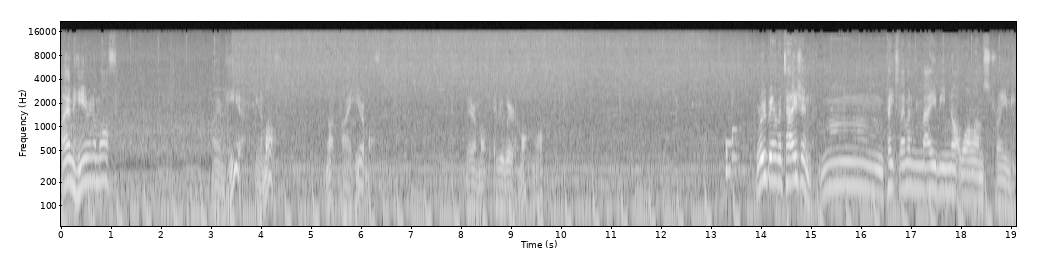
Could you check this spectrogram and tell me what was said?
I am here in a moth. I am here in a moth. Not I hear a moth. There a moth everywhere, a moth moth. Group invitation. Mmm, Peach Lemon, maybe not while I'm streaming.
